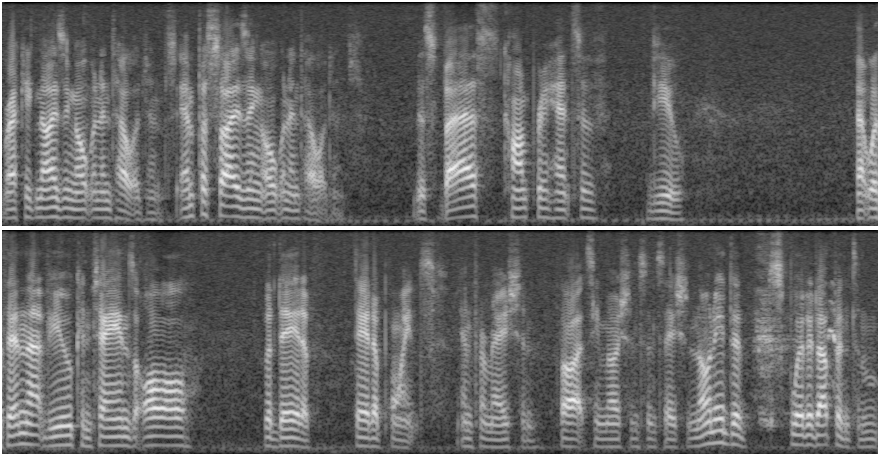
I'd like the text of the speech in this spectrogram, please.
recognizing open intelligence, emphasizing open intelligence, this vast, comprehensive view that within that view contains all the data, data points, information, thoughts, emotions, sensation. No need to split it up into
